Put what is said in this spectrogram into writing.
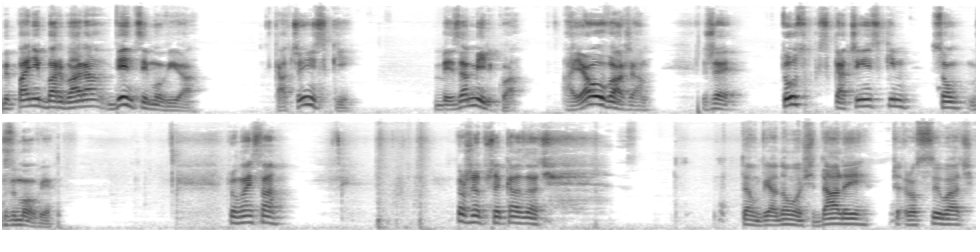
by pani Barbara więcej mówiła. Kaczyński by zamilkła. A ja uważam, że Tusk z Kaczyńskim są w zmowie. Proszę Państwa, proszę przekazać tę wiadomość dalej, rozsyłać.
